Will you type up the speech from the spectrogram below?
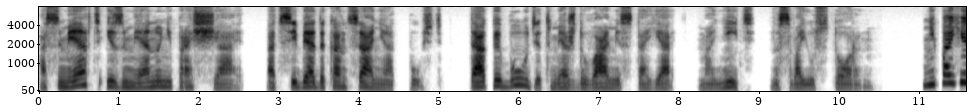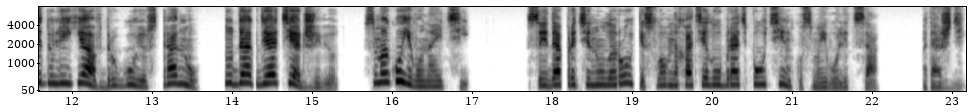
а смерть измену не прощает, от себя до конца не отпустит. Так и будет между вами стоять, манить на свою сторону. Не поеду ли я в другую страну, туда, где отец живет? Смогу его найти? Саида протянула руки, словно хотела убрать паутинку с моего лица. Подожди,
